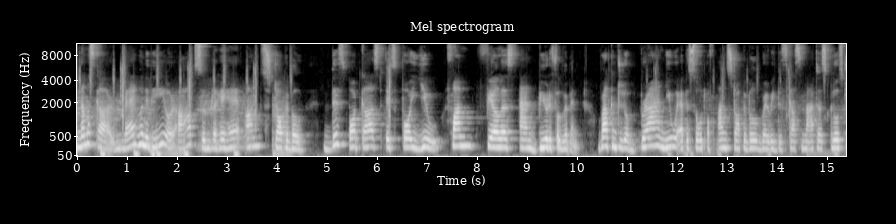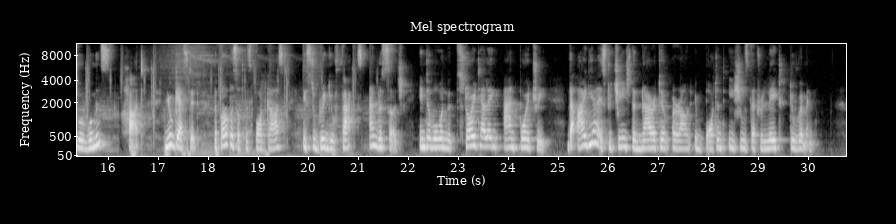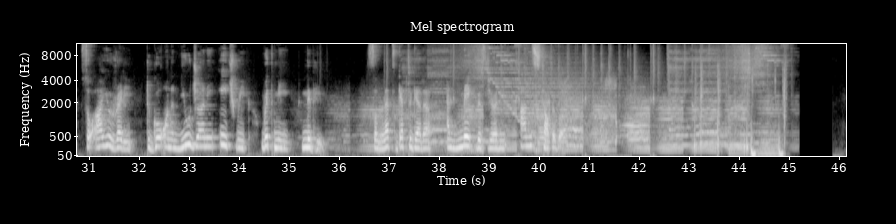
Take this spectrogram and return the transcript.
नमस्कार मैं हूं निधि और आप सुन रहे हैं unstoppable this podcast is for you fun fearless and beautiful women. Welcome to a brand new episode of Unstoppable, where we discuss matters close to a woman's heart. You guessed it, the purpose of this podcast is to bring you facts and research interwoven with storytelling and poetry the idea is to change the narrative around important issues that relate to women. So, are you ready to go on a new journey each week with me, Nidhi? So, let's get together and make this journey unstoppable.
